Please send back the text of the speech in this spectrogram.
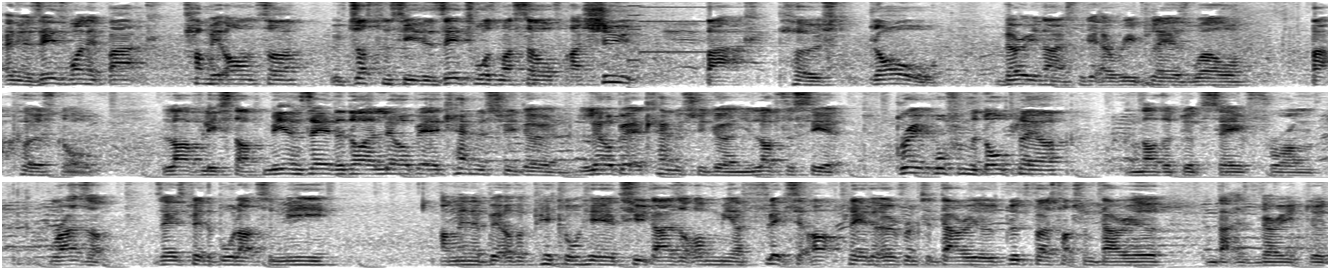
anyway, Zayd's won it back. We answer? We've just conceded. Zayd towards myself. I shoot. Back post goal. Very nice. We get a replay as well. Back post goal. Lovely stuff. Me and Zayd have got a little bit of chemistry going. A little bit of chemistry going. You love to see it. Great ball from the goal player. Another good save from Raza. Zayd's played the ball out to me. I'm in a bit of a pickle here. Two guys are on me. I flipped it up, played it over into Dario. Good first touch from Dario, and that is very good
